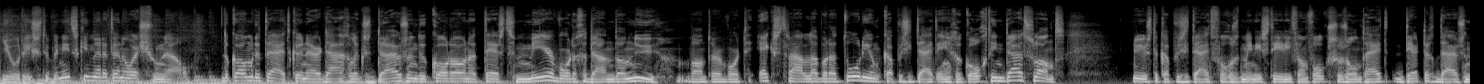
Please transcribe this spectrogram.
Joris Stubenitski met het NOS-journaal. De komende tijd kunnen er dagelijks duizenden coronatests meer worden gedaan dan nu. Want er wordt extra laboratoriumcapaciteit ingekocht in Duitsland. Nu is de capaciteit volgens het ministerie van Volksgezondheid 30.000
